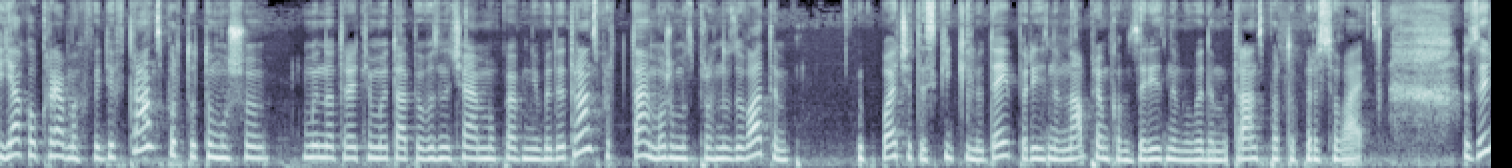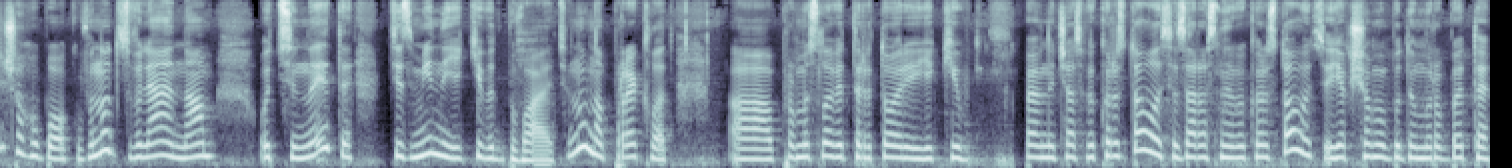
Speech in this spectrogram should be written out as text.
як окремих видів транспорту, тому що ми на третьому етапі визначаємо певні види транспорту, та й можемо спрогнозувати. І побачити, скільки людей по різним напрямкам за різними видами транспорту пересувається. З іншого боку, воно дозволяє нам оцінити ті зміни, які відбуваються. Ну, наприклад, промислові території, які певний час використовувалися, зараз не використовуються. Якщо ми будемо робити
